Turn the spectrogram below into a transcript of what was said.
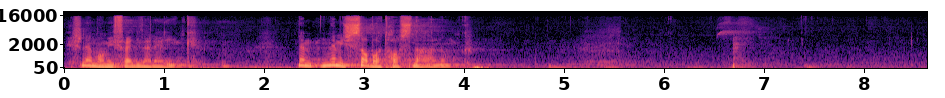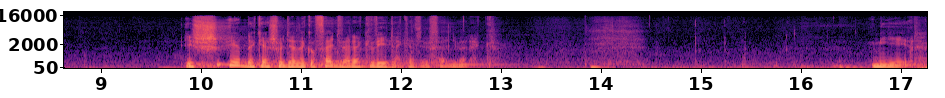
És nem a mi fegyvereink. Nem, nem is szabad használnunk. És érdekes, hogy ezek a fegyverek védekező fegyverek. Miért?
